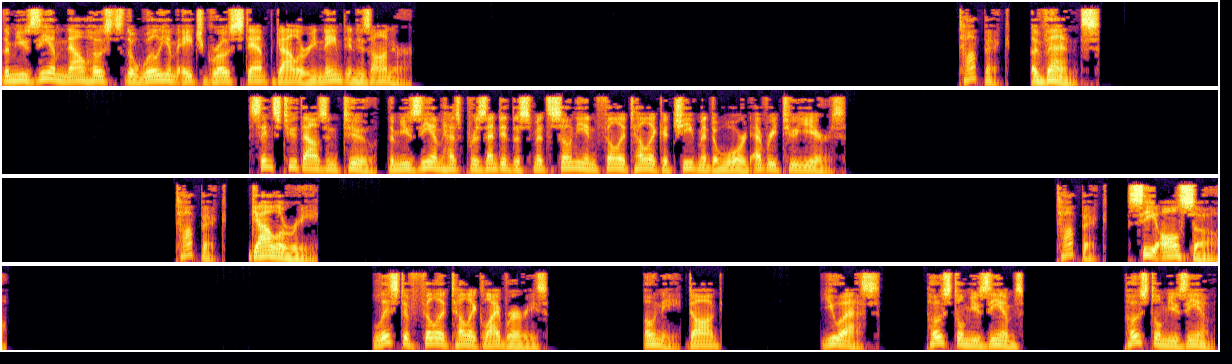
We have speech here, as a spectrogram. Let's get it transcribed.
The museum now hosts the William H. Gross Stamp Gallery named in his honor. Events Since 2002, the museum has presented the Smithsonian Philatelic Achievement Award every two years. Gallery See also. List of philatelic libraries. Owney dog. U.S. Postal Museums. Postal Museum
